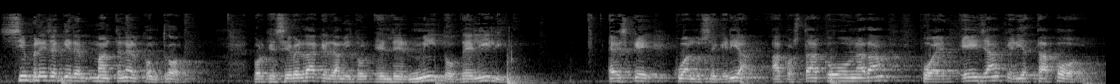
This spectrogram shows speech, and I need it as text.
Siempre ella quiere mantener el control. Porque si es verdad que el, mito, el mito de Lili es que cuando se quería acostar con Adán, pues ella quería estar por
